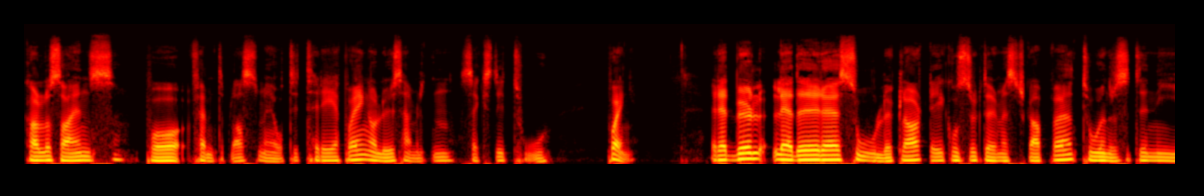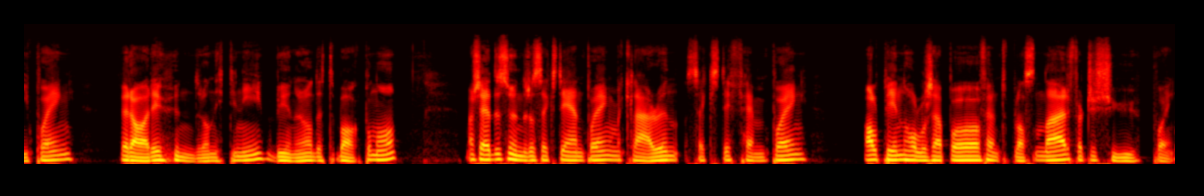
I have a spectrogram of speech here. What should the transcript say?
Carlos Sainz på femteplass med 83 poeng. Og Louis Hamilton 62 poeng. Red Bull leder eh, soleklart i konstruktørmesterskapet, 279 poeng. Ferrari 199, begynner å dette bakpå nå. Mercedes 161 poeng, McLaren 65 poeng. Alpin holder seg på femteplassen der, 47 poeng.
